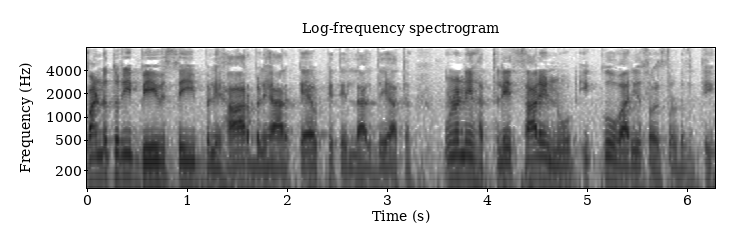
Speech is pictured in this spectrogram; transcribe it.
ਪੰਡਤੁਰੀ ਬੇਵਸਈ, ਬਲਿਹਾਰ ਬਲਿਹਾਰ ਕਹਿ ਉੱਠੇ ਤੇ ਲੱਗਦੇ ਹੱਥ। ਉਹਨਾਂ ਨੇ ਹੱਥਲੇ ਸਾਰੇ ਨੋਟ ਇੱਕੋ ਵਾਰੀ ਸੁਲਸੜ ਦਿੱਤੇ।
